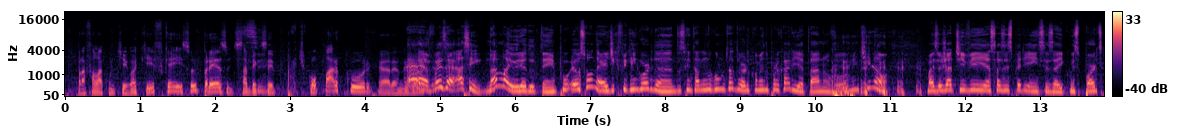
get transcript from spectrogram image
pra falar contigo aqui, fiquei surpreso de saber que Sim. você praticou parkour, cara. Um É, pois é, assim, na maioria do tempo eu sou um nerd que fica engordando sentado no computador comendo porcaria, tá? Não vou mentir, não. Mas eu já tive essas experiências aí com esportes.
